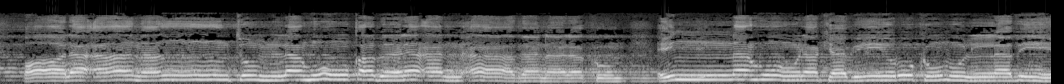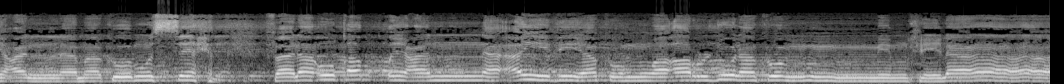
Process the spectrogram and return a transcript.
قال آمنتم له قبل أن آذن لكم إنه لكبيركم الذي علمكم السحر فلأقطعن أيديكم وأرجلكم من خلاف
